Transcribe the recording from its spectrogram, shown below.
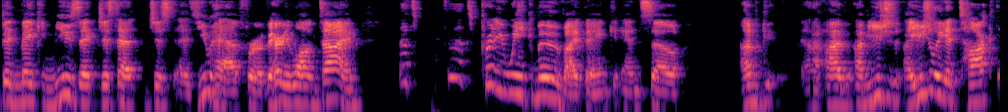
been making music just at, just as you have for a very long time that's that's pretty weak move i think. And so i'm I, i'm usually i usually get talked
